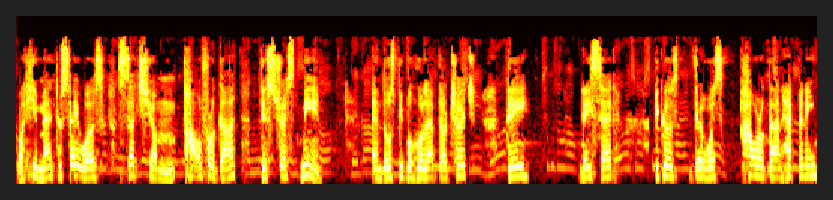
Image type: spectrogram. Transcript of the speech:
what he meant to say was, such a powerful God distressed me. And those people who left our church, they they said, because there was power of God happening,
